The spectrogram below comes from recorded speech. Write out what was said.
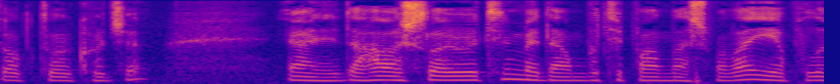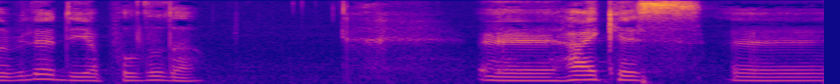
Doktor Koca. Yani daha aşılar üretilmeden bu tip anlaşmalar yapılabilirdi yapıldı da. E, herkes e,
